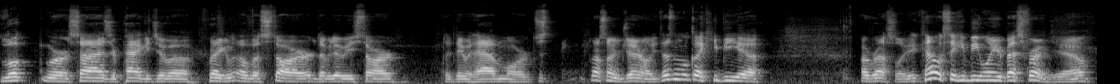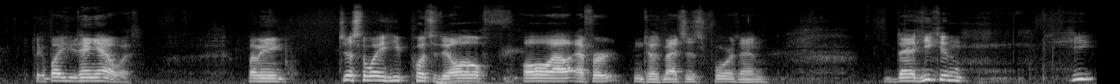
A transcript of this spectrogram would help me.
look or size or package of a regular of a star WWE star that they would have him, or just wrestler in general. He doesn't look like he'd be a a wrestler. He kind of looks like he'd be one of your best friends, you know, like a buddy you'd hang out with. But I mean, just the way he puts the all all out effort into his matches forth, and that he can he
